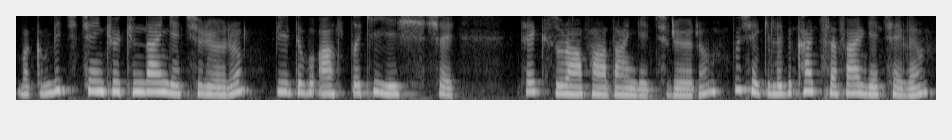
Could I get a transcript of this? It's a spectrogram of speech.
Bakın bir çiçeğin kökünden geçiriyorum. Bir de bu alttaki yeş şey tek zürafadan geçiriyorum. Bu şekilde birkaç sefer geçelim.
